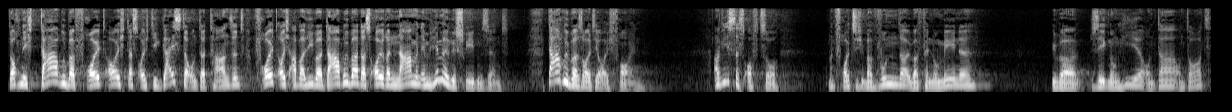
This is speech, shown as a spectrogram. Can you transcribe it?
Doch nicht darüber freut euch, dass euch die Geister untertan sind, freut euch aber lieber darüber, dass eure Namen im Himmel geschrieben sind. Darüber sollt ihr euch freuen. Aber wie ist das oft so? Man freut sich über Wunder, über Phänomene, über Segnung hier und da und dort.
